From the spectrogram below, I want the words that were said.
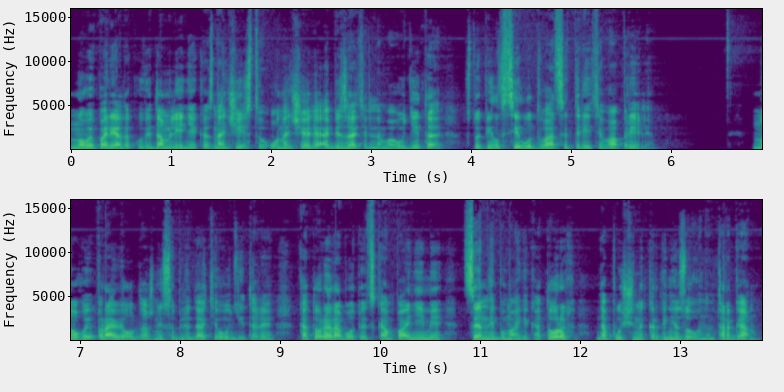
Новый порядок уведомления казначейства о начале обязательного аудита вступил в силу 23 апреля. Новые правила должны соблюдать аудиторы, которые работают с компаниями, ценные бумаги которых допущены к организованным торгам,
